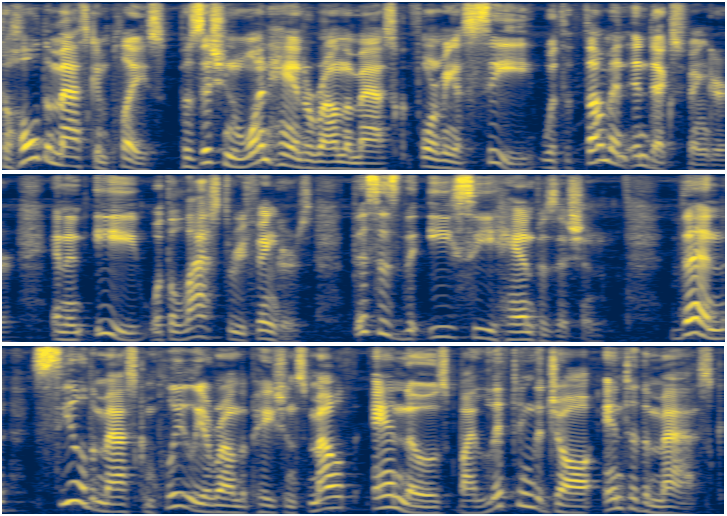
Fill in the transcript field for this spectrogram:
To hold the mask in place, position one hand around the mask forming a C with the thumb and index finger and an E with the last three fingers. This is the EC hand position. Then, seal the mask completely around the patient's mouth and nose by lifting the jaw into the mask.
